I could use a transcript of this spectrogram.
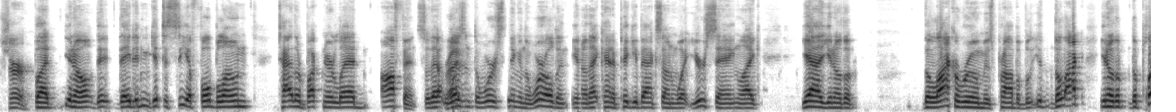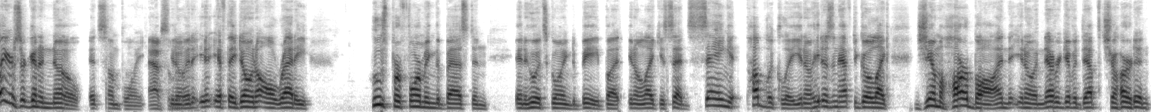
Sure. But, you know, they, they didn't get to see a full blown Tyler Buchner led offense. So that right. wasn't the worst thing in the world. And, you know, that kind of piggybacks on what you're saying. Like, yeah, you know, the the locker room is probably the lock, you know, the, the players are going to know at some point. Absolutely. You know, if they don't already, who's performing the best and and who it's going to be. But you know, like you said, saying it publicly, you know, he doesn't have to go like Jim Harbaugh and you know, and never give a depth chart and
